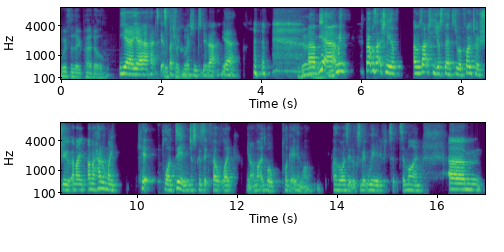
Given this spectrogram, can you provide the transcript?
With the loop pedal. Yeah, yeah. I had to get special permission like... to do that. Yeah. yeah. Um, yeah. I mean, that was actually a. I was actually just there to do a photo shoot, and I and I had all my kit plugged in just because it felt like you know I might as well plug it in. Well, otherwise it looks a bit weird if it's to mime. Um,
